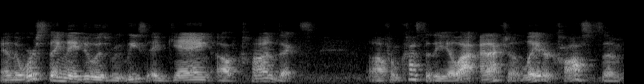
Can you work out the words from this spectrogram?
And the worst thing they do is release a gang of convicts uh, from custody. A lot, and actually, it later costs them.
